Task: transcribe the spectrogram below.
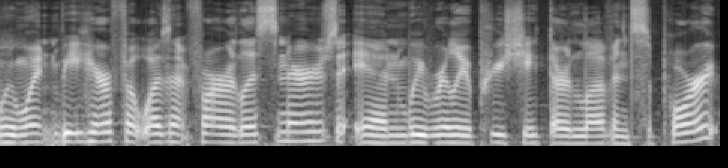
We wouldn't be here if it wasn't for our listeners, and we really appreciate their love and support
